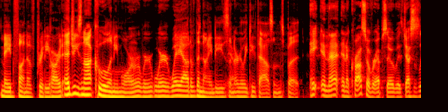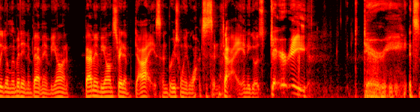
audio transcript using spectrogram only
made fun of pretty hard. Edgy's not cool anymore. We're we're way out of the 90s and early 2000s, but Hey, in that in a crossover episode with Justice League Unlimited and Batman Beyond, Batman Beyond straight up dies, and Bruce Wayne watches him die, and he goes, "Derry, Derry." It's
